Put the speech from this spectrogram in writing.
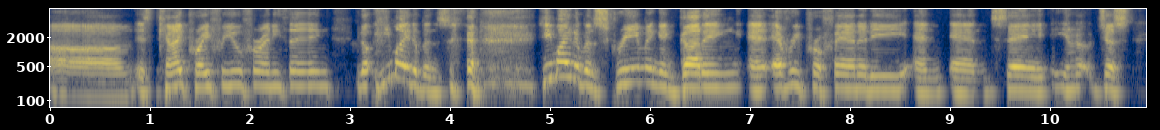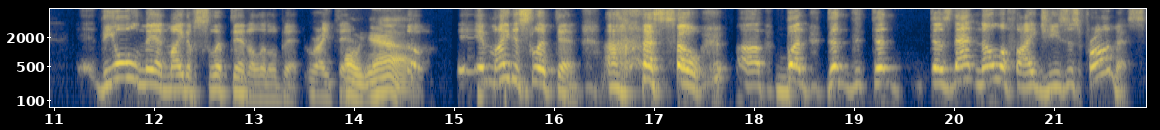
Um, is can I pray for you for anything? You know, he might have been he might have been screaming and gutting and every profanity and and say, you know, just the old man might have slipped in a little bit right there. Oh yeah. So it might have slipped in. Uh, so, uh, but the, the, does that nullify Jesus' promise?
